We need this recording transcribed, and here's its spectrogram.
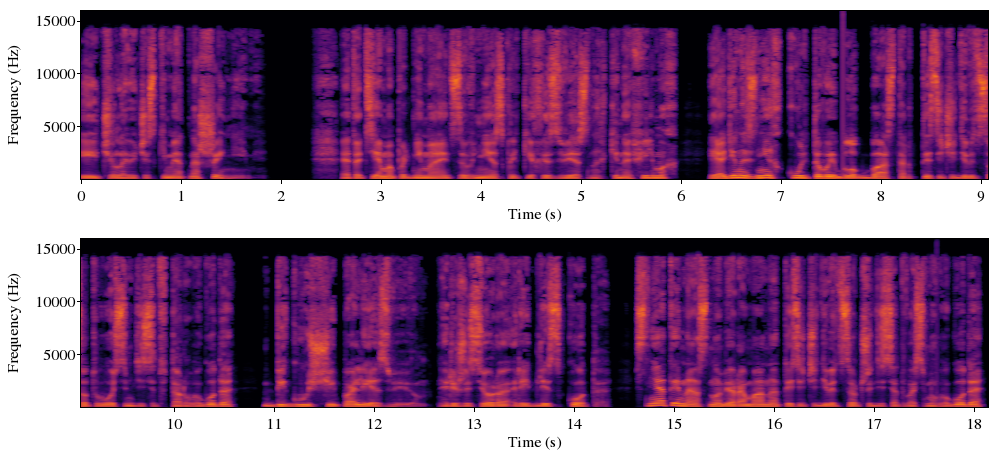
и человеческими отношениями? Эта тема поднимается в нескольких известных кинофильмах, и один из них, культовый блокбастер 1982 года, «Бегущий по лезвию» режиссера Ридли Скотта, снятый на основе романа 1968 года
